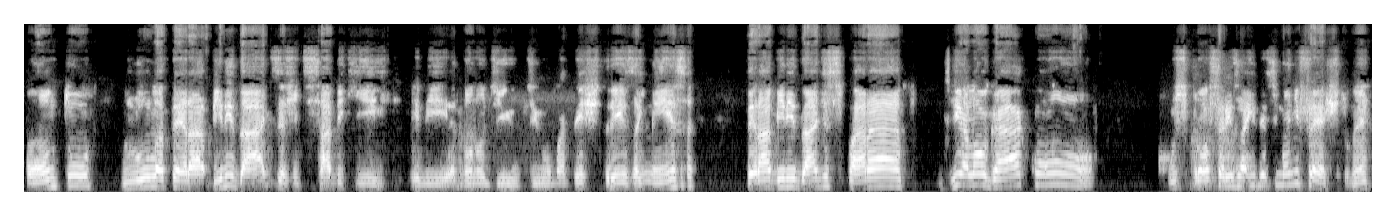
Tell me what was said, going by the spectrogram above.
ponto Lula terá habilidades, a gente sabe que ele é dono de, de uma destreza imensa, terá habilidades para dialogar com os próceres aí desse manifesto, né?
